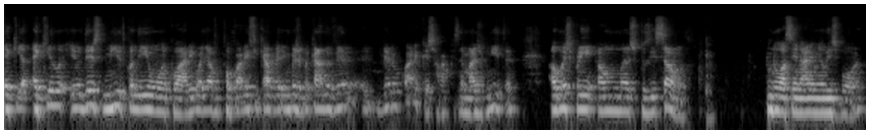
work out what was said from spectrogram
Aquilo, aquilo, eu desde miúdo, quando ia a um aquário, olhava para o aquário e ficava embasbacado a ver, ver o aquário, que achava a coisa mais bonita há uma, há uma exposição no Oceanário em Lisboa,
